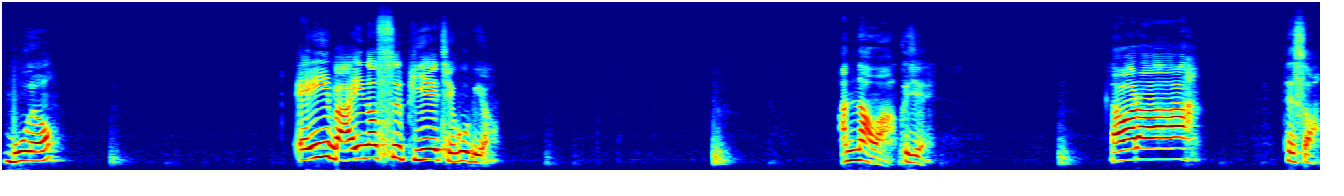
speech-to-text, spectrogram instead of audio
뭐요? a 마이너스 b의 제곱이요. 안 나와. 그지? 나와라. 됐어.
